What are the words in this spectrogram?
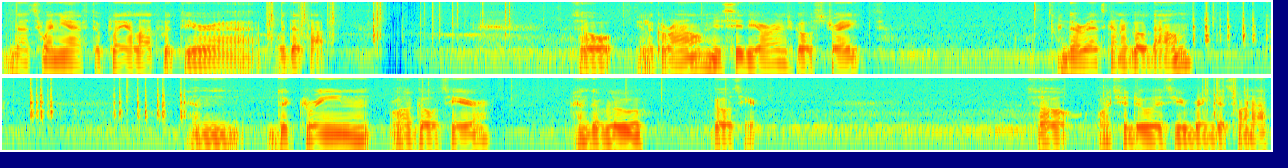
that's when you have to play a lot with your, uh, with the top. So you look around, you see the orange go straight, and the red's gonna go down, and the green well goes here, and the blue goes here. So you do is you bring this one up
